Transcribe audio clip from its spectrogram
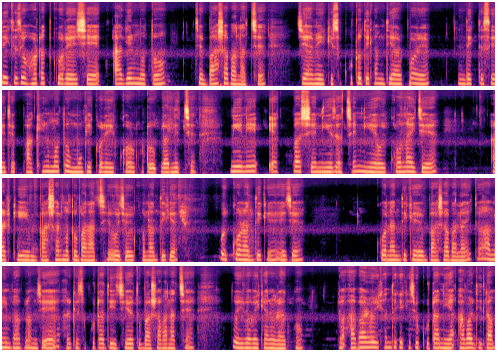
দেখতেছি হঠাৎ করে সে আগের মতো যে বাসা বানাচ্ছে, যে আমি কিছু কুটো দিলাম দেওয়ার পরে দেখতেছি যে পাখির মতো মুখে করে এই খড়কুটোগুলো নিচ্ছে। নিয়ে নিয়ে এক পাশে নিয়ে যাচ্ছে, নিয়ে ওই কোনায় যে আর কি বাসার মতো বানাচ্ছে, ওই যে ওই কোনার দিকে, ওই কোনার দিকে, এই যে কোনার দিকে বাসা বানায়। তো আমি ভাবলাম যে আর কিছু কুটা দিয়ে যেহেতু বাসা বানাচ্ছে, তো এইভাবে কেন রাখব? তো আবার ওইখান থেকে কিছু কুটা নিয়ে আবার দিলাম।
